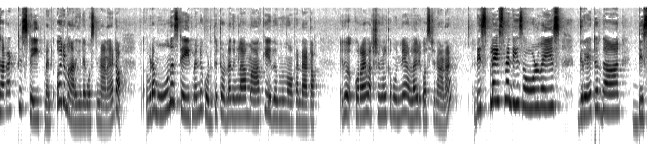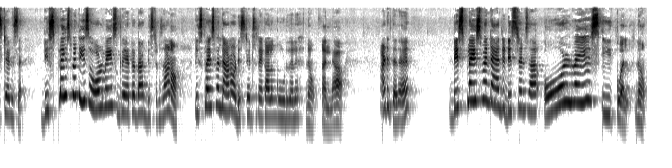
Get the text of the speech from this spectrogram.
correct statement ഒരു മാർക്കിന്റെ ക്വസ്റ്റ്യൻ ആണ് കേട്ടോ. ഇവിടെ മൂന്ന് സ്റ്റേറ്റ്മെന്റ് കൊടുത്തിട്ടുണ്ട്. നിങ്ങൾ ആ മാർക്ക് ചെയ്തൊന്നും നോക്കണ്ട കേട്ടോ. ഇത് കുറേ വർഷങ്ങൾക്ക് മുന്നേ ഉള്ള ഒരു ക്വസ്റ്റ്യൻ ആണ്. Displacement is always greater than distance displacement is always greater than distance ആണോ? ഡിസ്പ്ലേസ്മെന്റ് ആണോ ഡിസ്റ്റൻസിനേക്കാളും കൂടുതൽ? നോ അല്ല. അടുത്തത് displacement and distance are always equal no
